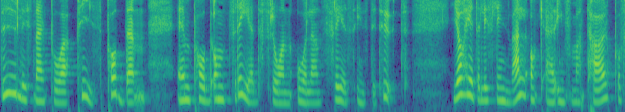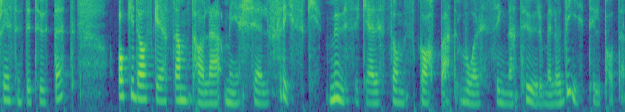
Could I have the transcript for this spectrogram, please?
Du lyssnar på PIS-podden, en podd om fred från Ålands fredsinstitut. Jag heter Liz Lindvall och är informatör på Fredsinstitutet. Och idag ska jag samtala med Kjell Frisk, musiker som skapat vår signaturmelodi till podden.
